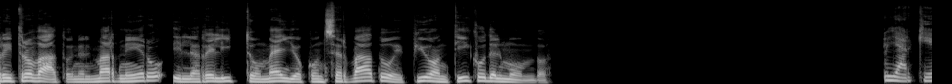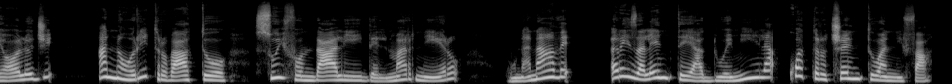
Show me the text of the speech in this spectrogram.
Ritrovato nel Mar Nero il relitto meglio conservato e più antico del mondo. Gli archeologi hanno ritrovato sui fondali del Mar Nero una nave risalente a 2400 anni fa,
